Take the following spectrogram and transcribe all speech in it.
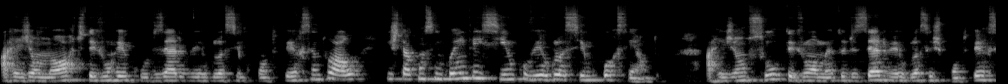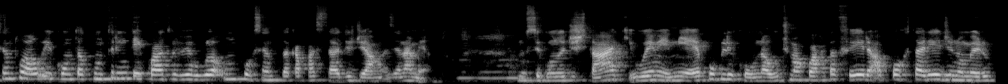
A região Norte teve um recuo de 0,5 ponto percentual e está com 55,5%. A região sul teve um aumento de 0,6 ponto percentual e conta com 34,1% da capacidade de armazenamento. No segundo destaque, o MME publicou na última quarta-feira a portaria de número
